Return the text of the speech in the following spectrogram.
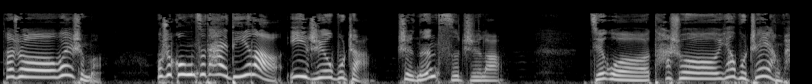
他说：“为什么？”我说：“工资太低了，一直又不涨，只能辞职了。”结果他说：“要不这样吧，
